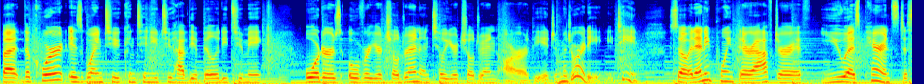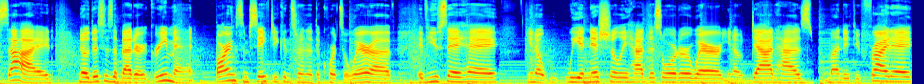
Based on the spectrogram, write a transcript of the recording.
But the court is going to continue to have the ability to make orders over your children until your children are the age of majority, 18. So at any point thereafter, if you as parents decide, no, this is a better agreement, barring some safety concern that the court's aware of, if you say, hey, you know, we initially had this order where, you know, dad has Monday through Friday,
